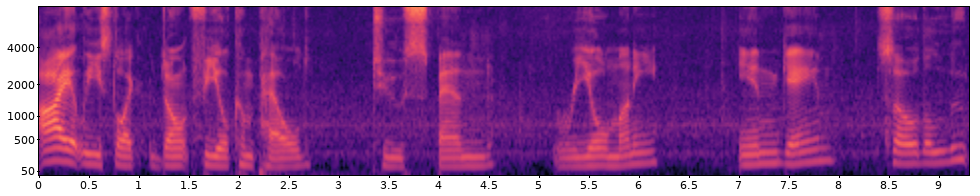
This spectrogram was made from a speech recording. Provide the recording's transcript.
I at least like don't feel compelled to spend real money in game. So the loot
